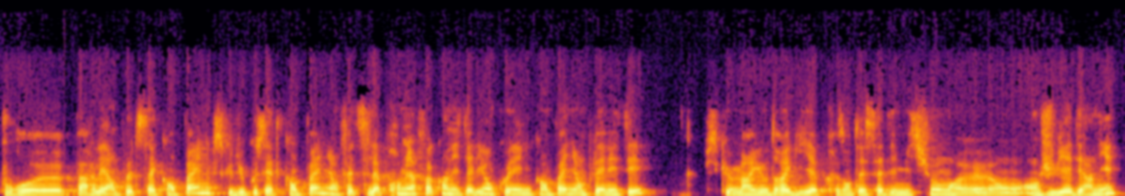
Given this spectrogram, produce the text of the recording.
pour euh, parler un peu de sa campagne, parce que du coup cette campagne, en fait, c'est la première fois qu'en Italie on connaît une campagne en plein été, puisque Mario Draghi a présenté sa démission euh, en, juillet dernier.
